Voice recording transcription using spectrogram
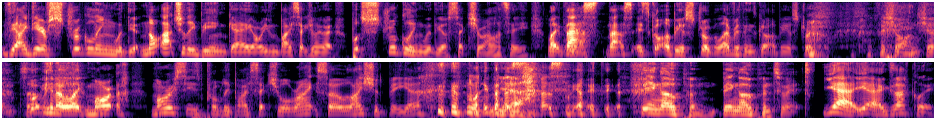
The idea of struggling with your not actually being gay or even bisexual anyway, but struggling with your sexuality like that's that's it's got to be a struggle everything's got to be a struggle For Sean, sure. but you know like Mor- morrissey's probably bisexual right so i should be yeah like that's, Yeah. that's the idea being open, being open to it. yeah, yeah, exactly.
